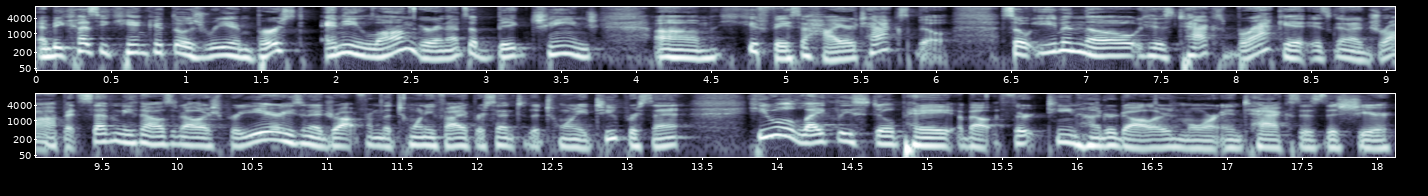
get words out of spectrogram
And because he can't get those reimbursed any longer, and that's a big change, um, he could face a higher tax bill. So even though his tax bracket is going to drop at $70,000 per year, he's going to drop from the 25% to the 22%, he will likely still pay about $1,300 more in taxes this year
